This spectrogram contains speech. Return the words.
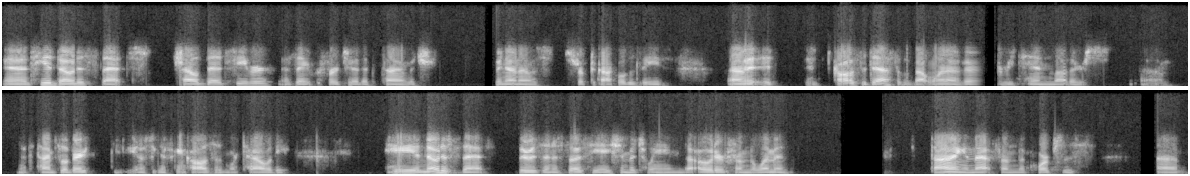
And he had noticed that childbed fever, as they referred to it at the time, which we now know as streptococcal disease. Um, it, it, it, caused the death of about one of every 10 mothers um, at the time, so a very you know, significant cause of mortality. He noticed that there was an association between the odor from the women dying and that from the corpses um,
